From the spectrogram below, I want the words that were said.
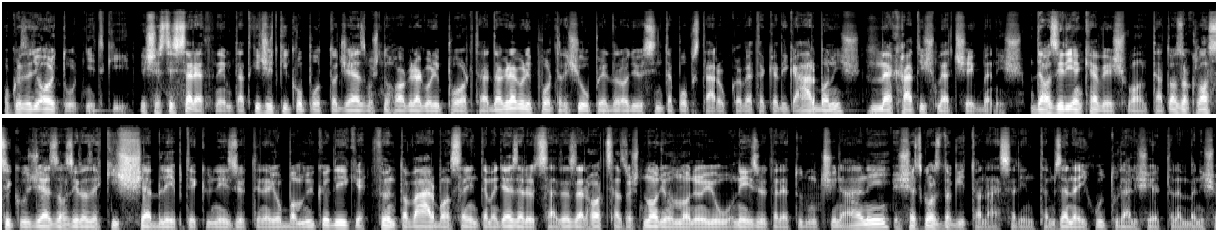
akkor ez egy ajtót nyit ki. És ezt is szeretném. Tehát kicsit kikopott a jazz most noha a Gregory Porter, de a Gregory Porter is jó példa, hogy ő szinte popstárokkal vetekedik árban is, meg hát ismertségben is. De azért ilyen kevés van. Tehát az a klasszikus jazz azért az egy kisebb léptékű nézőtéren jobban működik. Fönt a várban szerintem egy 1500-1600-as nagyon-nagyon jó nézőteret tudunk csinálni, és ez gazdagítaná szerintem zenei, kulturális értelemben is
